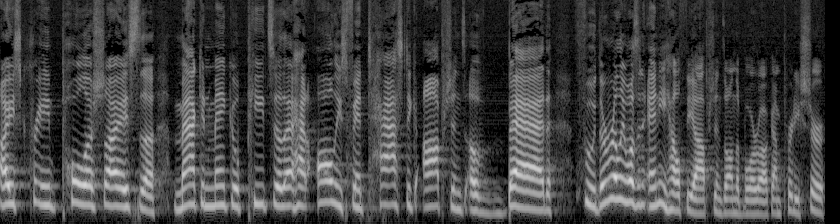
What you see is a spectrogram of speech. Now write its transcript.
ice cream, Polish ice, the Mack and Manco pizza that had all these fantastic options of bad food. There really wasn't any healthy options on the boardwalk, I'm pretty sure.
